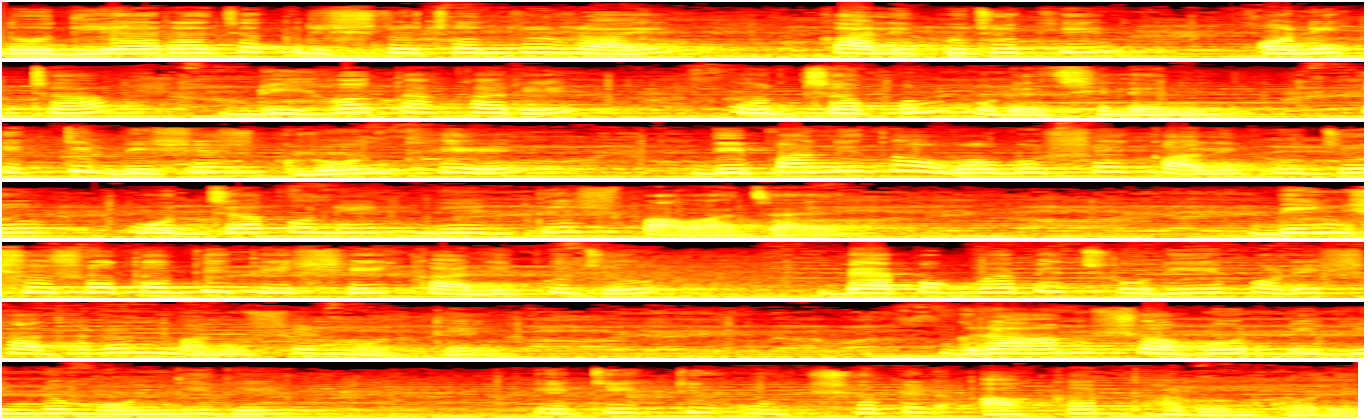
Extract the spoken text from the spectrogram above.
নদিয়া রাজা কৃষ্ণচন্দ্র রায় কালী পুজোকে অনেকটা বৃহৎ আকারে উদযাপন করেছিলেন। একটি বিশেষ গ্রন্থে দীপান্বিতা অমাবস্যায় কালী পুজো উদযাপনের নির্দেশ পাওয়া যায়। বিংশ শতাব্দীতে সেই কালী পুজো ব্যাপকভাবে ছড়িয়ে পড়ে সাধারণ মানুষের মধ্যে। গ্রাম, শহর, বিভিন্ন মন্দিরে এটি একটি উৎসবের আকার ধারণ করে।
